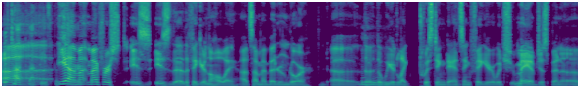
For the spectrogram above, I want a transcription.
We've talked about these before. Uh, Yeah, my, my first is is the the figure in the hallway outside my bedroom door. Uh, the the Mhm. weird like twisting dancing figure, which may have just been a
